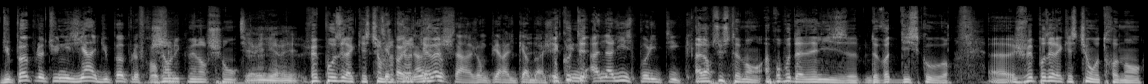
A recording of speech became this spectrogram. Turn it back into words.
du peuple tunisien et du peuple français. Jean-Luc Mélenchon, je vais poser la question. C'est pas une injure, ça, Jean-Pierre Elkabbach. Écoutez, une analyse politique. Alors justement, à propos d'analyse de votre discours, euh, je vais poser la question autrement.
